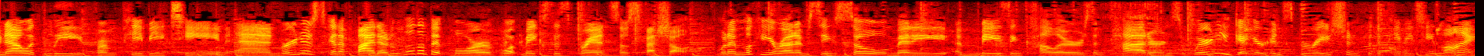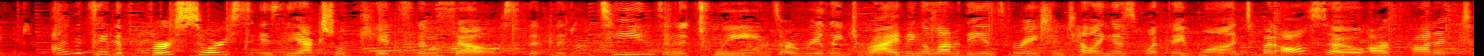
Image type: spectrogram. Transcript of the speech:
Here now with Lee from PB Teen, and we're just going to find out a little bit more of what makes this brand so special. When I'm looking around, I'm seeing so many amazing colors and patterns. Where do you get your inspiration for the PB Teen line? I would say the first source is the actual kids themselves. The, the teens and the tweens are really driving a lot of the inspiration, telling us what they want, but also our product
